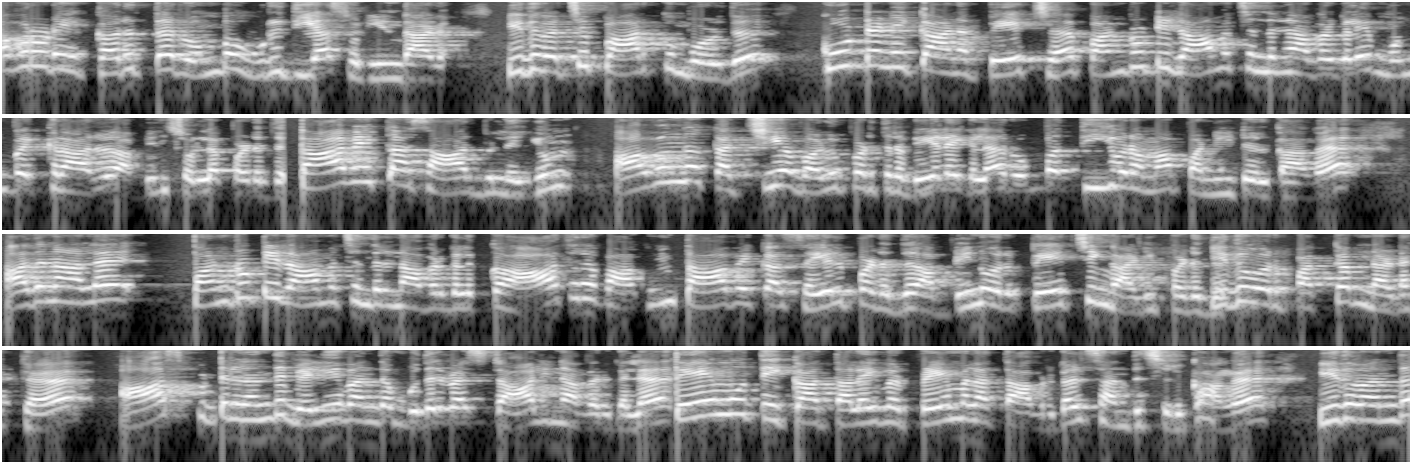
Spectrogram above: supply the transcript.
அவருடைய கருத்தை ரொம்ப உறுதியா சொல்லியிருந்தாரு. இது வச்சு பார்க்கும்பொழுது கூட்டணிக்கான பேச்ச பண்ருட்டி ராமச்சந்திரன் அவர்களே முன்வைக்கிறாரு அப்படின்னு சொல்லப்படுது. தாவேக்கா சார்பிலையும் அவங்க கட்சியை வலுப்படுத்துற வேலைகளை ரொம்ப தீவிரமா பண்ணிட்டு இருக்காங்க. அதனால பண்ருட்டி ராமச்சந்திரன் அவர்களுக்கு ஆதரவாகவும் தாவேக்கா செயல்படுது அப்படின்னு ஒரு பேச்சு இங்க அடிப்படுது இது ஒரு பக்கம் நடக்க ஹாஸ்பிட்டல்ல இருந்து வெளியே வந்த முதல்வர் ஸ்டாலின் அவர்களை தேமுதிக தலைவர் பிரேமலதா அவர்கள் சந்திச்சிருக்காங்க. இது வந்து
